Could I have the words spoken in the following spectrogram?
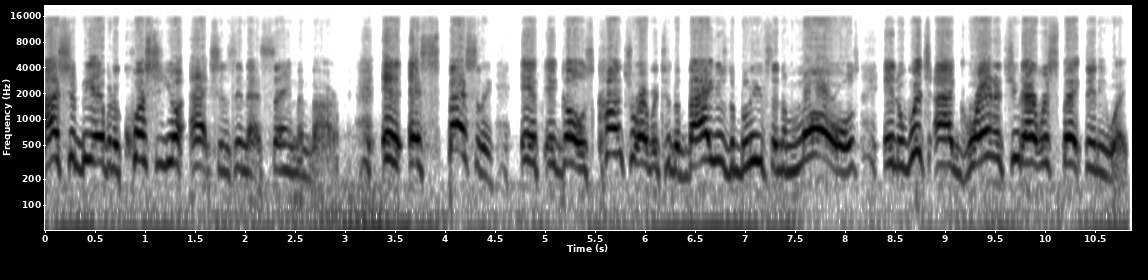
I should be able to question your actions in that same environment. It, especially if it goes contrary to the values, the beliefs, and the morals in which I granted you that respect anyway.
